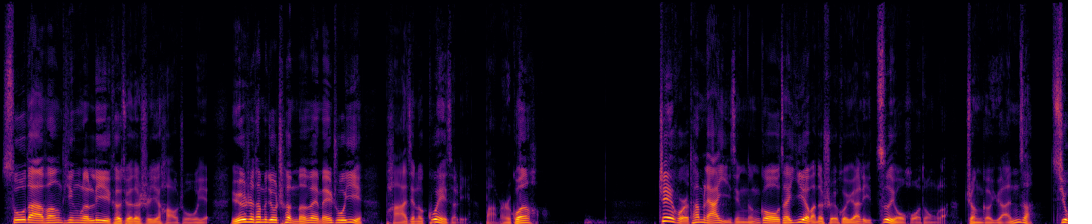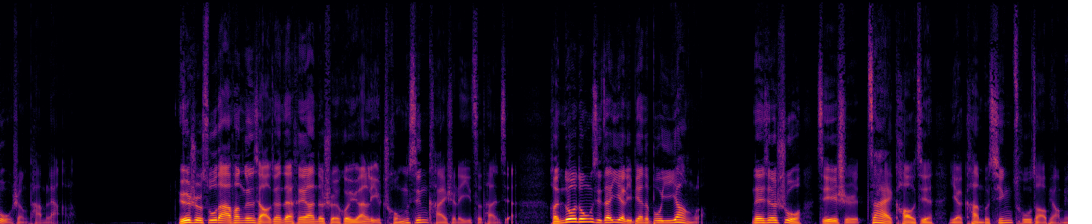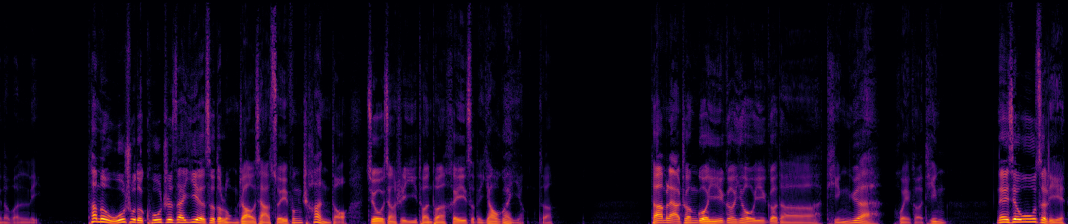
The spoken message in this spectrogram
苏大方听了，立刻觉得是一好主意。于是他们就趁门卫没注意，爬进了柜子里，把门关好。这会儿，他们俩已经能够在夜晚的水会园里自由活动了。整个园子就剩他们俩了。于是，苏大方跟小娟在黑暗的水会园里重新开始了一次探险。很多东西在夜里变得不一样了。那些树，即使再靠近，也看不清粗糙表面的纹理。它们无数的枯枝在夜色的笼罩下随风颤抖，就像是一团团黑色的妖怪影子。他们俩穿过一个又一个的庭院、会客厅，那些屋子里，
